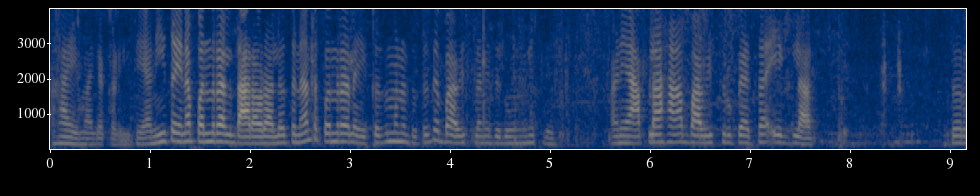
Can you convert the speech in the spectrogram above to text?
आहे माझ्याकडे इथे. आणि इथं आहे ना पंधराला दारावर आलं होतं ना तर पंधराला एकच म्हणत होतं तर बावीसला मी ते दोन घेतले. आणि आपला हा बावीस रुपयाचा एक ग्लास. तर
